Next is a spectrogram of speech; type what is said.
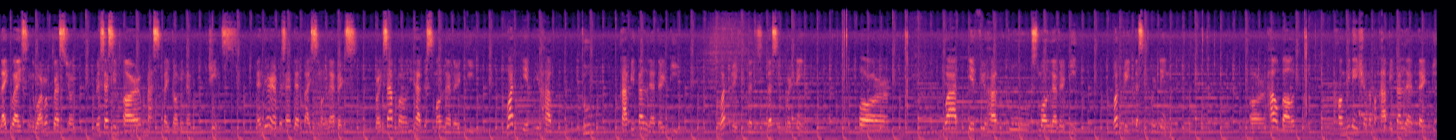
Likewise, in the warm-up question, recessive are masked by dominant genes and they're represented by small letters. For example, you have the small letter T. What if you have two capital letter T? What trait does, it pertain? Or what if you have two small letter E? What trait does it pertain? Or how about a combination of a capital letter T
